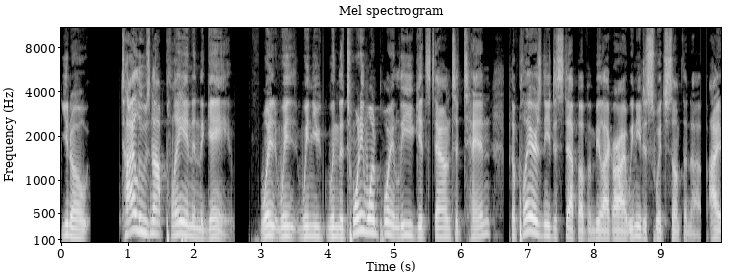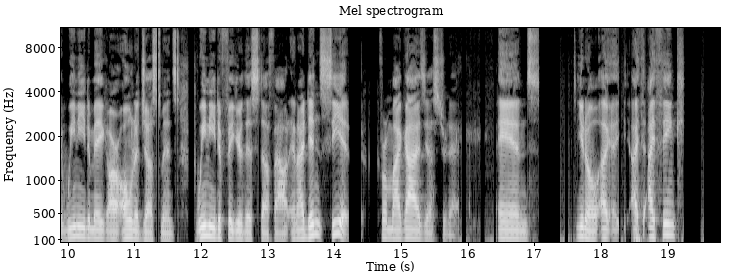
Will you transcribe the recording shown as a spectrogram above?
you know, Ty Lue's not playing in the game. When when when you when the 21 point lead gets down to 10 the players need to step up and be like all right we need to switch something up. I we need to make our own adjustments. We need to figure this stuff out. And i didn't see it from my guys yesterday. And you know i i, I think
